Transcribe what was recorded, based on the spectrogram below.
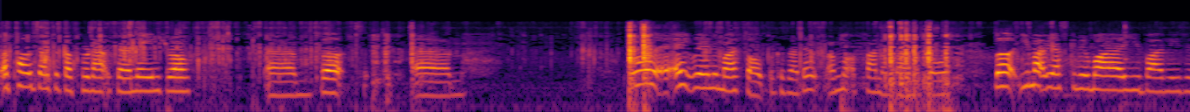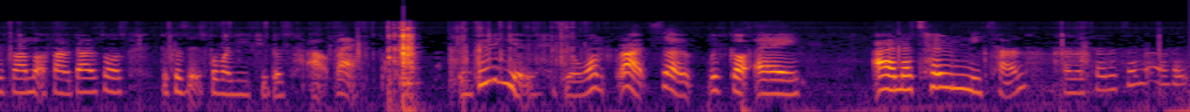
apologise if I pronounce their names wrong um, but um, well, it ain't really my fault because I don't. I'm not a fan of dinosaurs. But you might be asking me why are you buying these if I'm not a fan of dinosaurs? Because it's for my YouTubers out there, including you, if you want. Right. So we've got a Anatonitan, Anatonitan, I think.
